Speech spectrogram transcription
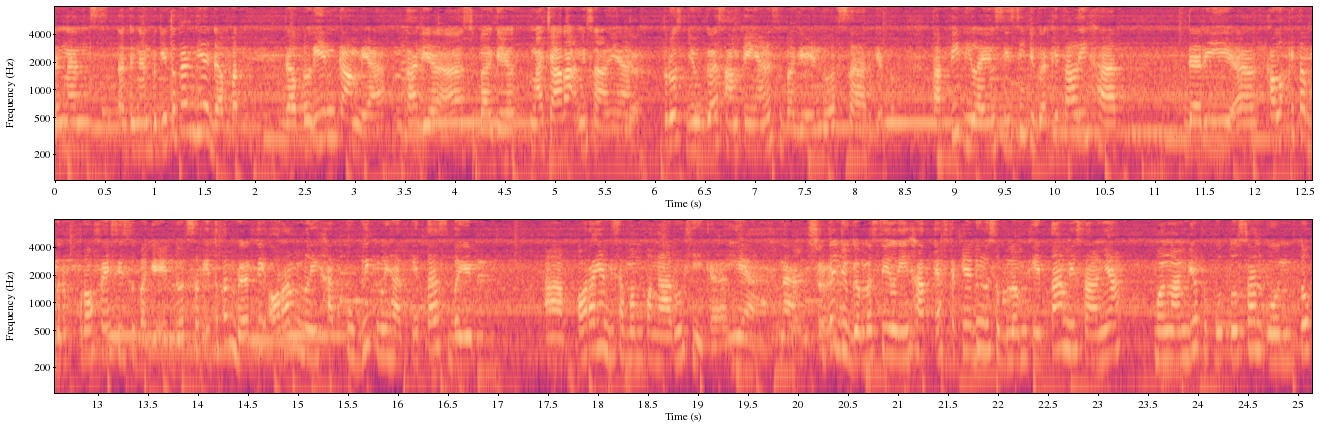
Dengan dengan begitu kan dia dapat double income ya, entah dia eh, sebagai pengacara misalnya, Iya. terus juga sampingannya sebagai endorser gitu. Tapi di lain sisi juga kita lihat dari eh, kalau kita berprofesi sebagai endorser itu kan berarti orang melihat publik melihat kita sebagai eh, orang yang bisa mempengaruhi kan. Iya. Nah, Influencer. kita juga mesti lihat efeknya dulu sebelum kita misalnya mengambil keputusan untuk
